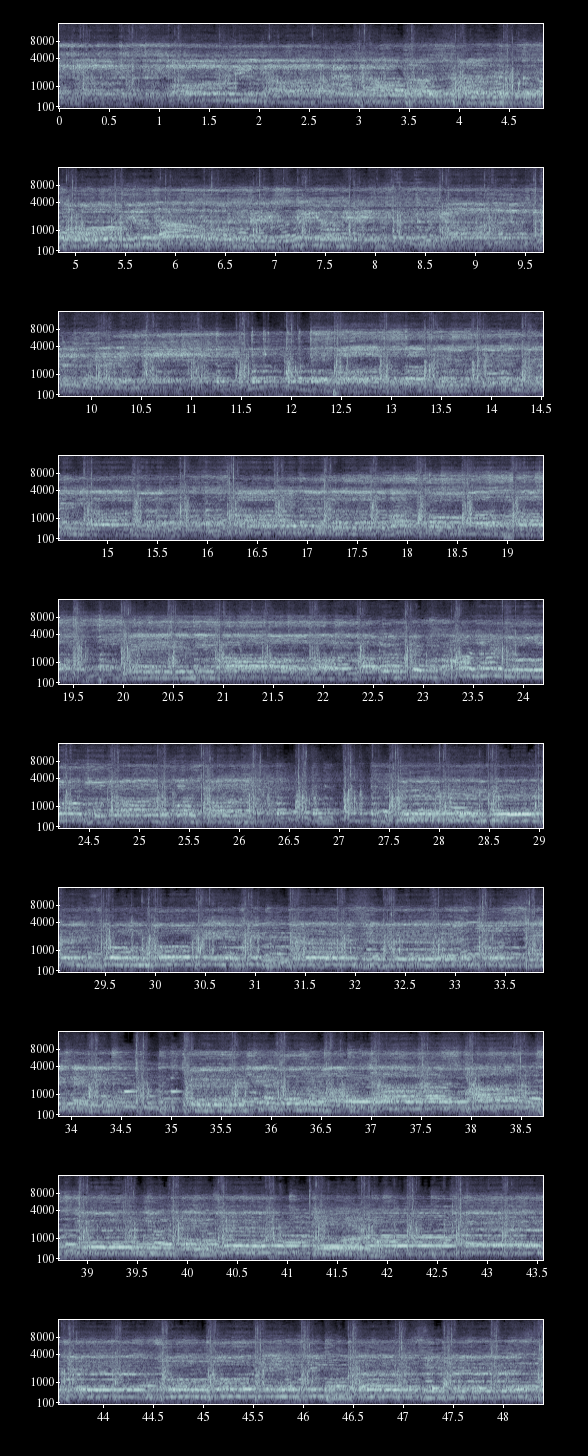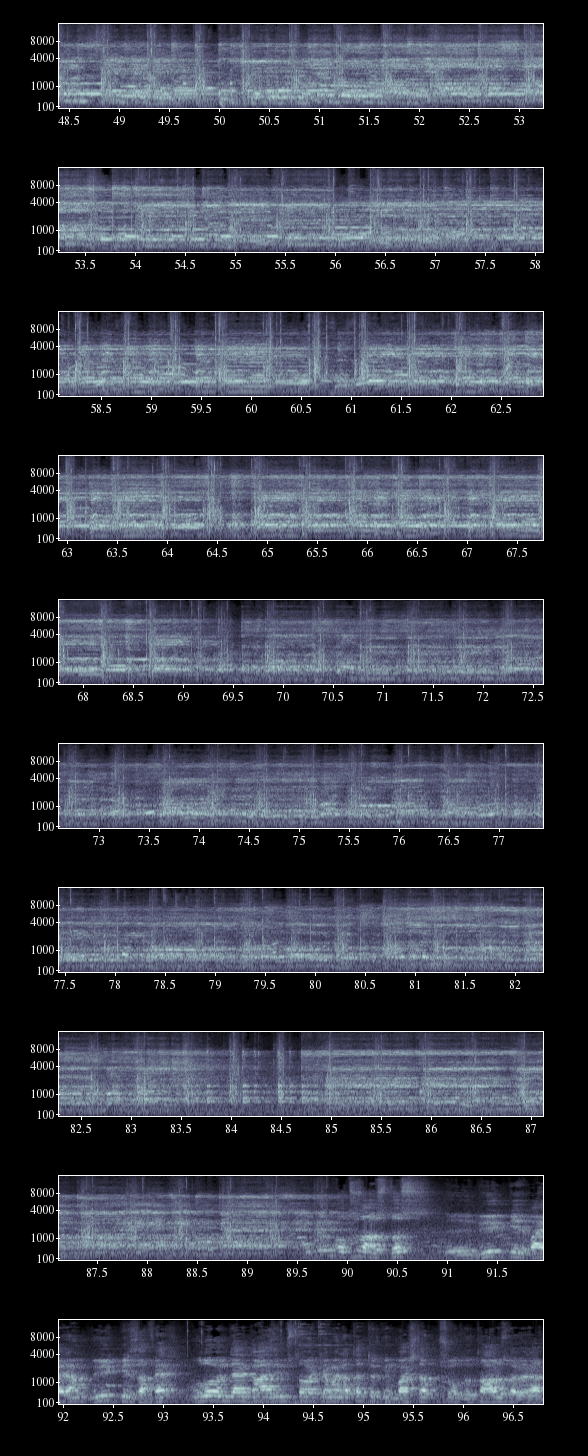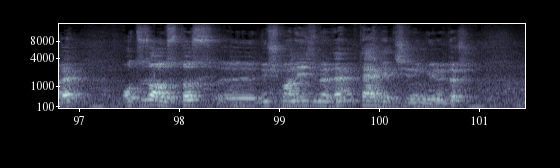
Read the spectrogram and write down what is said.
Ağustos, e, büyük bir bayram, büyük bir zafer. Ulu Önder Gazi Mustafa Kemal Atatürk'ün başlatmış olduğu taarruzla beraber 30 Ağustos e, düşmanı İzmir'den terk edişinin günüdür.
